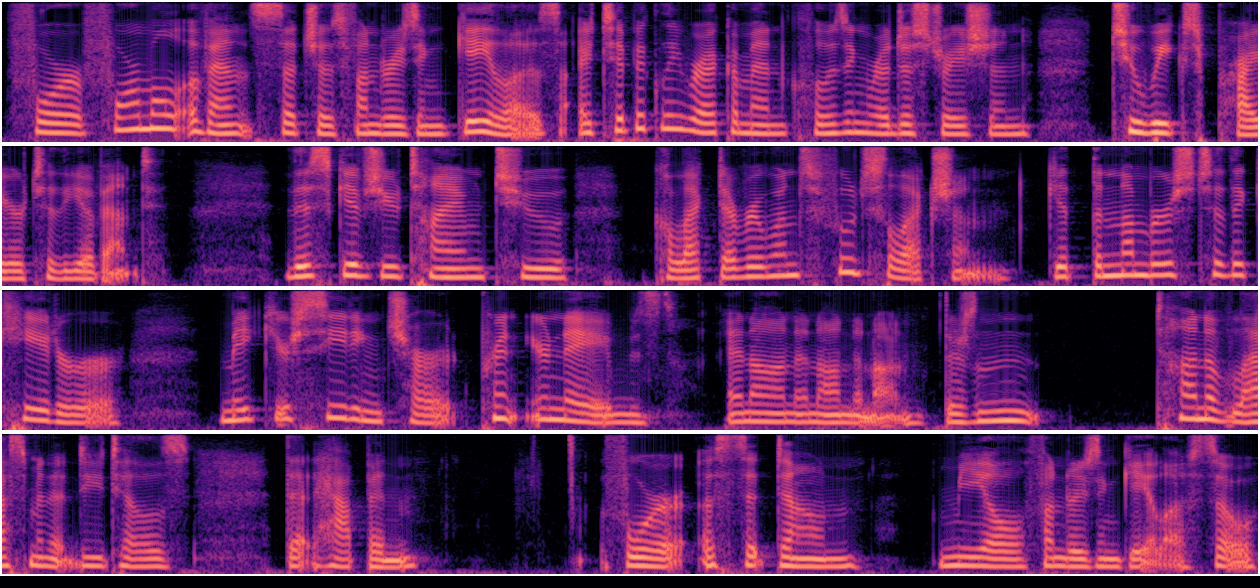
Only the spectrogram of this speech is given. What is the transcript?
For formal events such as fundraising galas, I typically recommend closing registration two weeks prior to the event. This gives you time to collect everyone's food selection, get the numbers to the caterer, make your seating chart, print your names, and on and on and on. There's a ton of last minute details that happen for a sit down meal fundraising gala. So,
